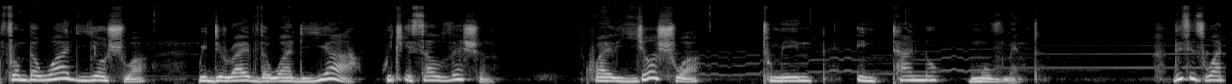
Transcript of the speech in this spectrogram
From the word Joshua, we derive the word Yah, which is salvation, while Joshua to mean internal movement. This is what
